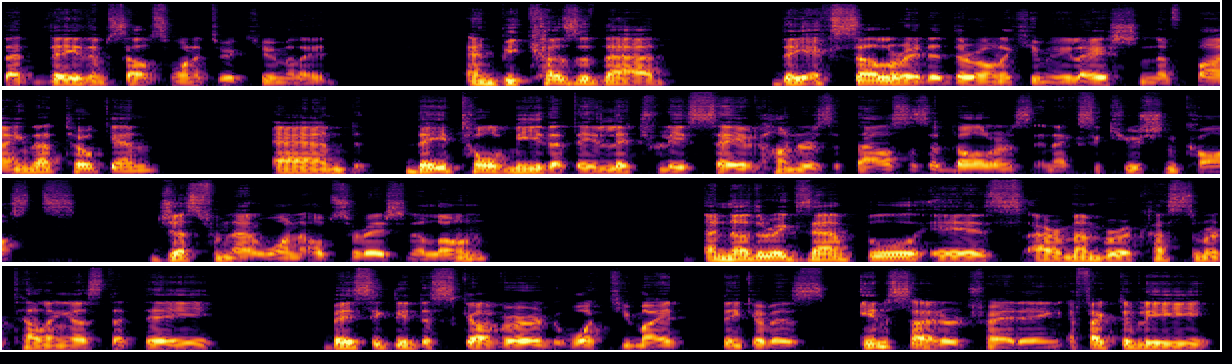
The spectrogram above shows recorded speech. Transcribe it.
that they themselves wanted to accumulate. And because of that, they accelerated their own accumulation of buying that token. And they told me that they literally saved hundreds of thousands of dollars in execution costs just from that one observation alone. Another example is I remember a customer telling us that they basically discovered what you might think of as insider trading. Effectively,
